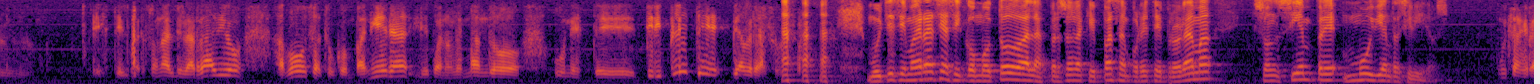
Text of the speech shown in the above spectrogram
este, el personal de la radio, a vos, a tu compañera, y bueno, les mando un este triplete de abrazos. Muchísimas gracias y como todas las personas que pasan por este programa, son siempre muy bien recibidos. Muchas gracias.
